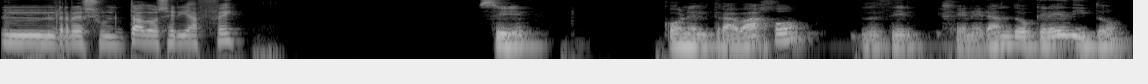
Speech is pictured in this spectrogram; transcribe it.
el resultado sería fe. Sí, con el trabajo, es decir, generando crédito,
